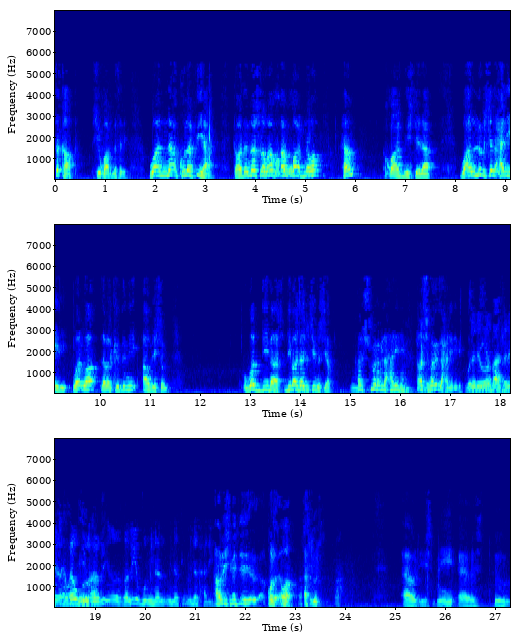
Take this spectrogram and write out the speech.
ثقاب. شي خوارد مثلي. وأن نأكل فيها. كوات نشرب أم أم خواردنا هم خوارد نشتدا وعن لبس الحريري. وأنوا لبركدني أو ريشم والديباش ديباش دا جوتي نسيا هر شمك بلا حريري. هرش ما قال حريري بيت والديباج الثوب الغليظ من من من الحديد أو ريش بيت قول أوه أستور آه. أو ريش مي أستور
